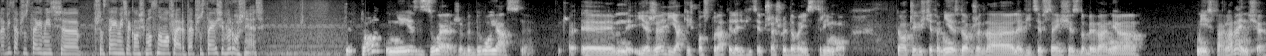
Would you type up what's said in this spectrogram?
lewica przestaje mieć, e, przestaje mieć jakąś mocną ofertę, przestaje się wyróżniać. To nie jest złe, żeby było jasne? Jeżeli jakieś postulaty lewicy przeszły do mainstreamu, to oczywiście to nie jest dobrze dla lewicy w sensie zdobywania miejsc w parlamencie,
